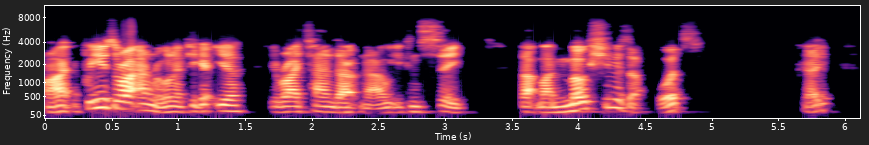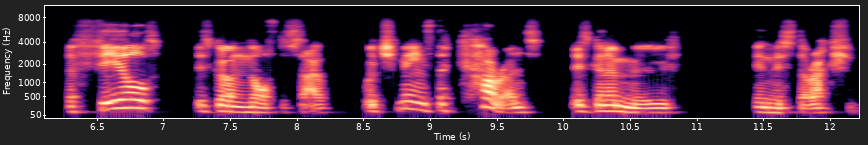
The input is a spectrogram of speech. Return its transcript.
All right, if we use the right hand rule, if you get your, your right hand out now, you can see that my motion is upwards. Okay, the field is going north to south, which means the current is going to move in this direction.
